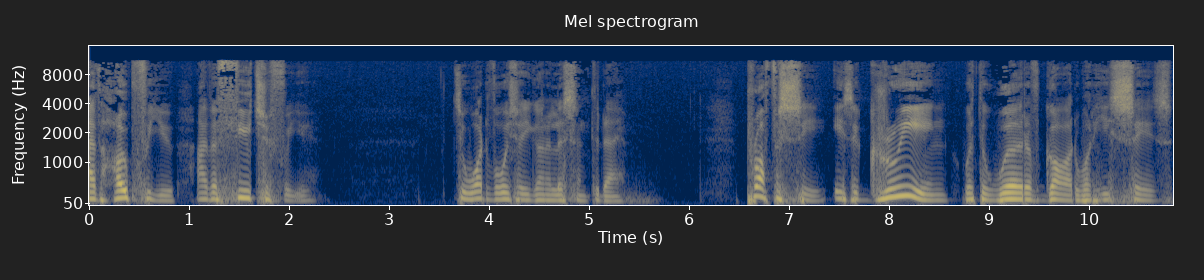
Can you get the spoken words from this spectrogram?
have hope for you. I have a future for you. To what voice are you going to listen today? Prophecy is agreeing with the word of God, what he says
